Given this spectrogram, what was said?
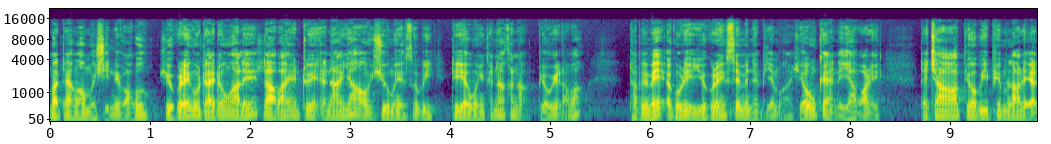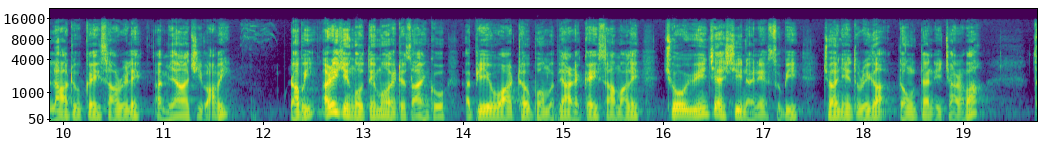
မှတ်တမ်းကောင်းမရှိနေပါဘူး။ယူကရိန်းကိုတိုက်တုံးကလည်းလာပိုင်းအတွင်းအနိုင်ရအောင်ယူမယ်ဆိုပြီးတရားဝင်ခဏခဏပြောခဲ့တာပါ။ဒါပေမဲ့အခုဒီယူကရိန်းစစ်မင်းနဲ့ပြင်မှာရုန်းကန်နေရပါတယ်။တခြားပြောပြီးဖြစ်မလားတဲ့အလားတူကိစ္စတွေလည်းအများကြီးပါပဲ။နောက်ပြီးအဲ့ဒီရင်ကုန်သင်းမောရဲ့ဒီဇိုင်းကိုအပြေအဝထုတ်ဖော်မပြတဲ့ကိစ္စမှာလေချိုယွင်းချက်ရှိနိုင်တယ်ဆိုပြီးကျွမ်းကျင်သူတွေကတုံးတက်နေကြတာပါ သ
